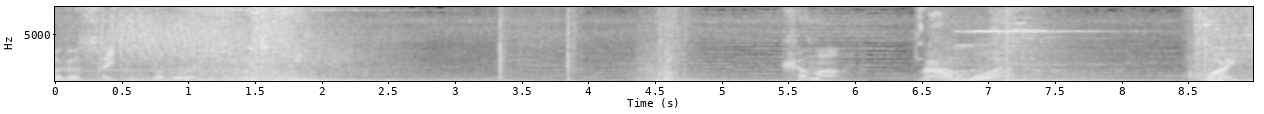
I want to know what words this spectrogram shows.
我がサイコパワーに響 Come on! Round one. Fight!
